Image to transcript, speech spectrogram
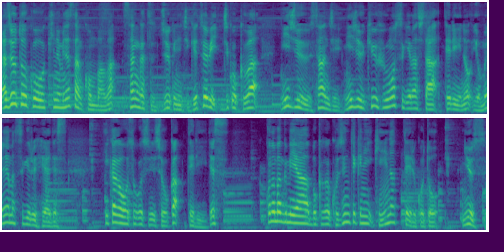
ラジオトークをお聞きの皆さんこんばんは。3月19日月曜日時刻は23時29分を過ぎました。テリーのよもやますぎる部屋です。いかがお過ごしでしょうか？テリーです。この番組は僕が個人的に気になっていることニュース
